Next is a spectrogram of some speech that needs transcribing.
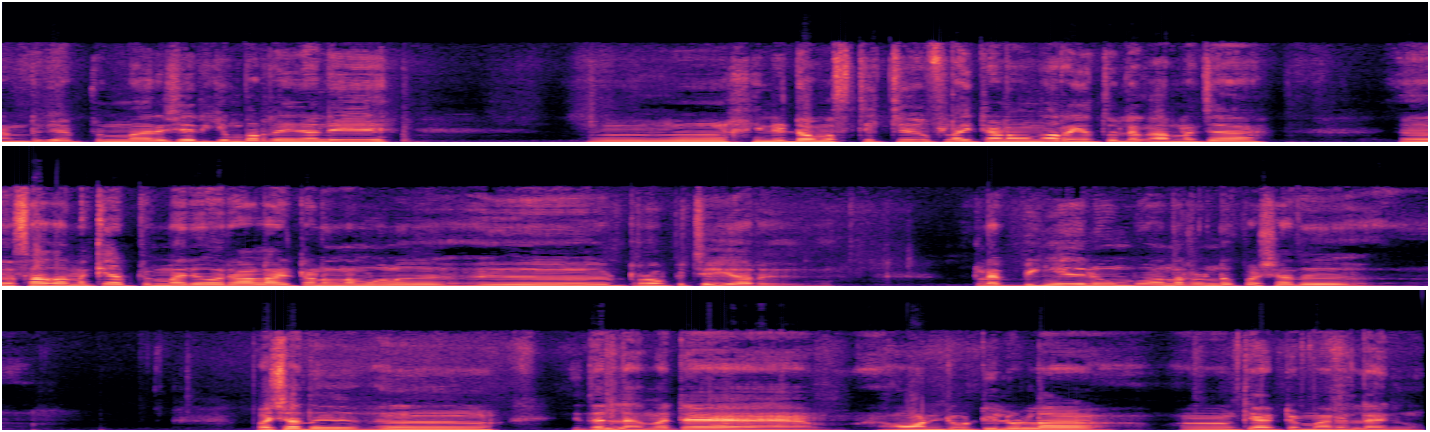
രണ്ട് ക്യാപ്റ്റന്മാർ ശരിക്കും പറഞ്ഞു കഴിഞ്ഞാൽ ഇനി ഡൊമസ്റ്റിക് ഫ്ലൈറ്റ് ആണോ എന്ന് അറിയത്തില്ല. കാരണം വെച്ചാൽ സാധാരണ ക്യാപ്റ്റന്മാർ ഒരാളായിട്ടാണ് നമ്മൾ ഡ്രോപ്പ് ചെയ്യാറ്. ക്ലബിങ് ഇതിനു മുമ്പ് വന്നിട്ടുണ്ട്. പക്ഷെ അത് പക്ഷെ അത് ഇതല്ല. മറ്റേ ഓൺ ഡ്യൂട്ടിയിലുള്ള ക്യാപ്റ്റന്മാരല്ലായിരുന്നു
